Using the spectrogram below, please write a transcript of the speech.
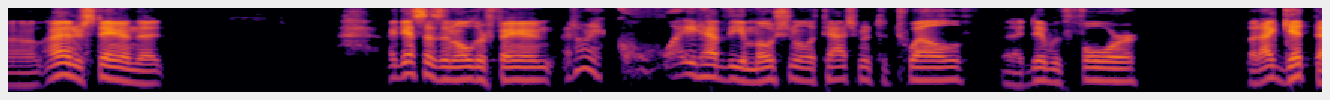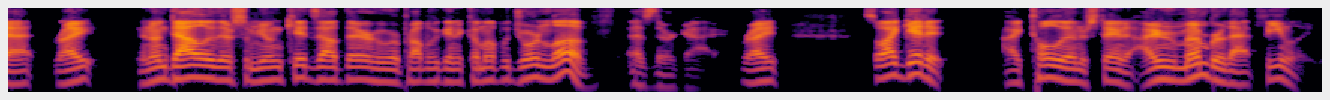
um, I understand that. I guess as an older fan, I don't quite have the emotional attachment to 12 that I did with four, but I get that, right? And undoubtedly, there's some young kids out there who are probably going to come up with Jordan Love as their guy, right? So I get it. I totally understand it. I remember that feeling.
